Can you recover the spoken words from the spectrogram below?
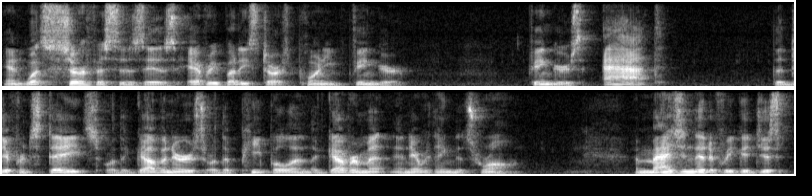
And what surfaces is everybody starts pointing finger fingers at the different states or the governors or the people and the government and everything that's wrong. Imagine that if we could just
